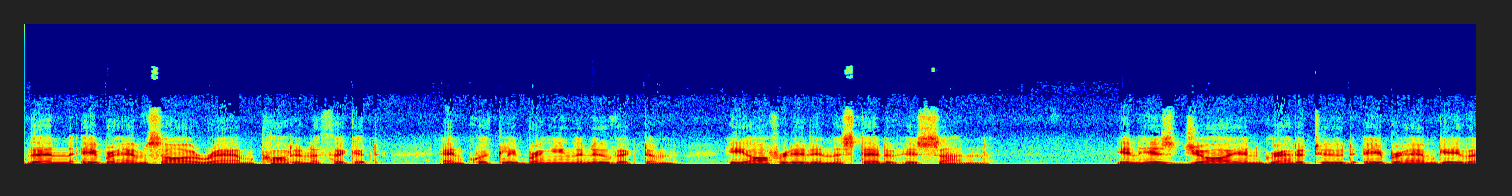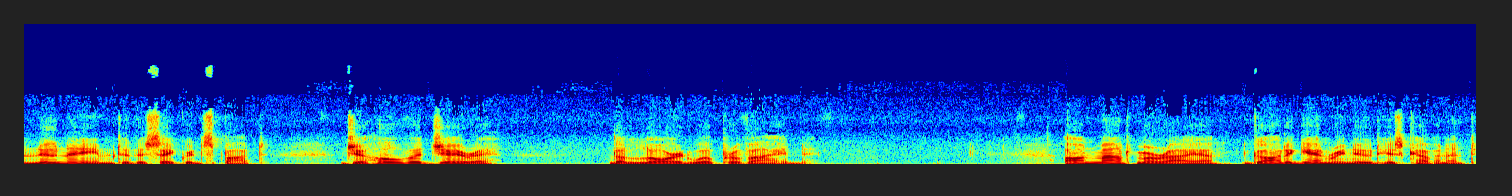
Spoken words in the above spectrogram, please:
Then Abraham saw a ram caught in a thicket, and quickly bringing the new victim, he offered it in the stead of his son. In his joy and gratitude, Abraham gave a new name to the sacred spot, Jehovah Jireh, the Lord will provide. On Mount Moriah, God again renewed his covenant,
